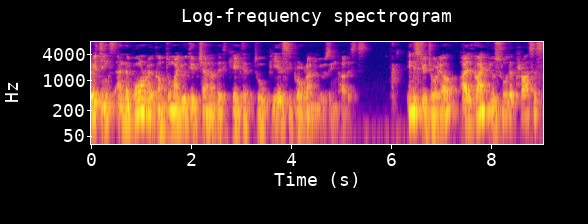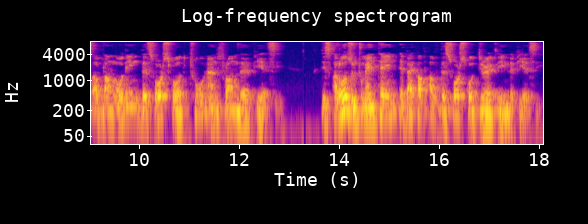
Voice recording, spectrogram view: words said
Greetings and a warm welcome to my YouTube channel dedicated to PLC programming using CODESYS. In this tutorial, I'll guide you through the process of downloading the source code to and from the PLC. This allows you to maintain a backup of the source code directly in the PLC,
